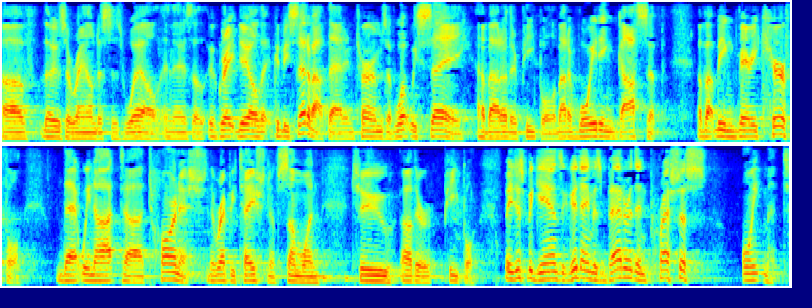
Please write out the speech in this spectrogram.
of those around us as well. And there's a, a, great deal that could be said about that in terms of what we say about other people, about avoiding gossip, about being very careful that we not uh, tarnish the reputation of someone to other people. But he just begins, a good name is better than precious ointment.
